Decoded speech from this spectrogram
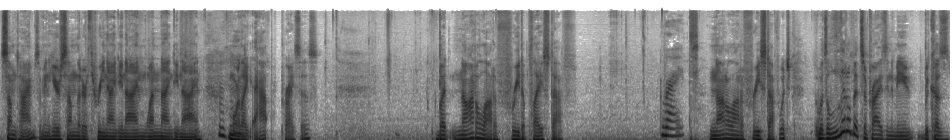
sometimes. I mean, here's some that are 3.99, 1.99, Mhm. more like app prices. But not a lot of free to play stuff. Right. Not a lot of free stuff, which was a little bit surprising to me because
